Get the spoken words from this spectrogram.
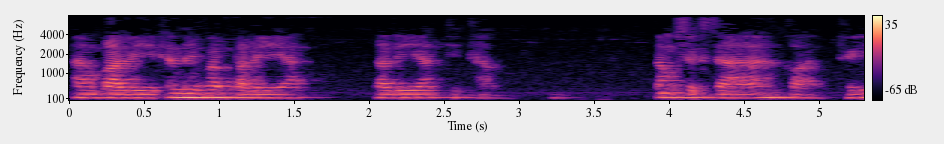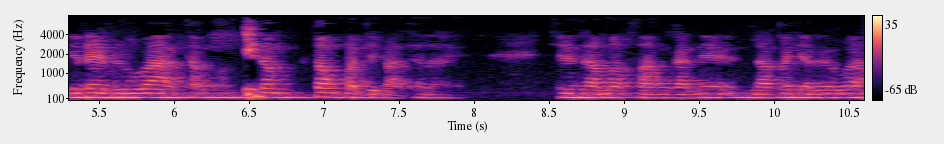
ทางบาลีท่านเรียกว่าปริยัติ ปริยัติธรรม ต้องศึกษาก่อน ถึงจะได้รู้ว่าต้องต้องต้องปฏิบัติอะไรเช่นเรามาฟังกันเนี่ย เราก็จะรู้ว่า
